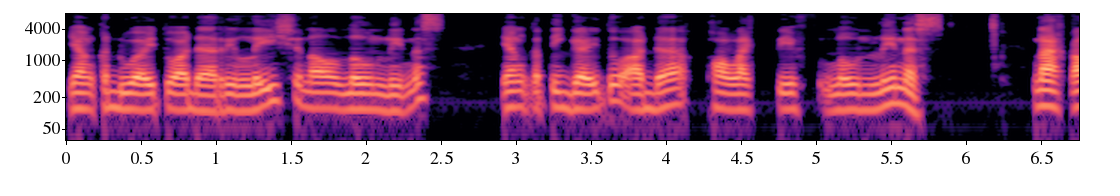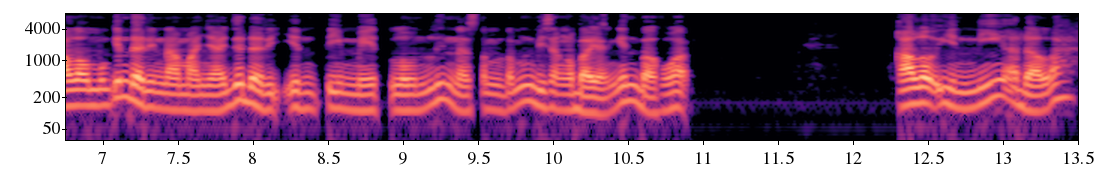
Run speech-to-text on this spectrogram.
yang kedua itu ada relational loneliness yang ketiga itu ada collective loneliness nah kalau mungkin dari namanya aja dari intimate loneliness teman-teman bisa ngebayangin bahwa kalau ini adalah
